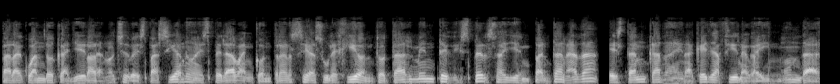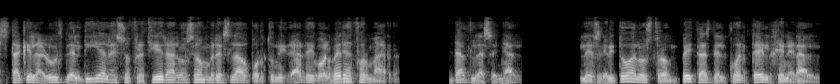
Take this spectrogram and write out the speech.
Para cuando cayera la noche Vespasiano esperaba encontrarse a su legión totalmente dispersa y empantanada, estancada en aquella ciénaga inmunda hasta que la luz del día les ofreciera a los hombres la oportunidad de volver a formar. Dad la señal les gritó a los trompetas del cuartel general.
